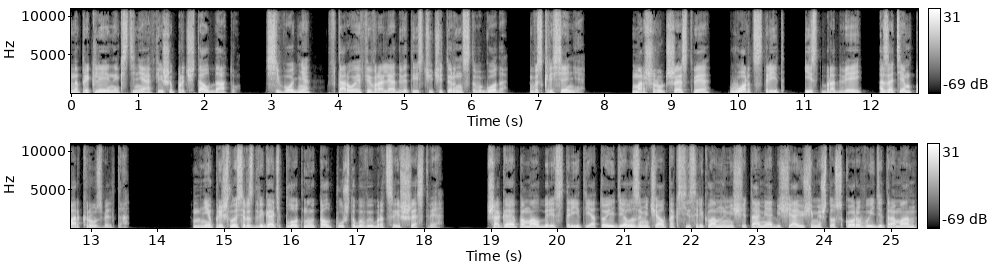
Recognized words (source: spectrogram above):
На приклеенной к стене афише прочитал дату. Сегодня 2 февраля 2014 года, воскресенье. Маршрут шествия Уорд-стрит, Ист-Бродвей, а затем парк Рузвельта. Мне пришлось раздвигать плотную толпу, чтобы выбраться из шествия. Шагая по Малбери-стрит, я то и дело замечал такси с рекламными щитами, обещающими, что скоро выйдет роман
